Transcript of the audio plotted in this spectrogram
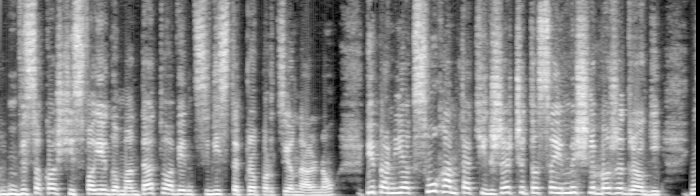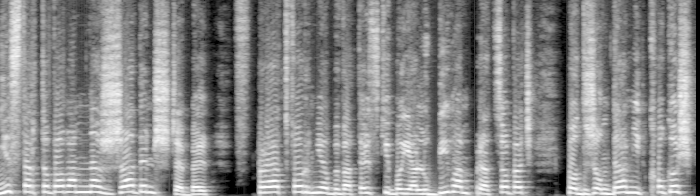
wysokości swojego mandatu, a więc listę proporcjonalną. Wie pan, jak słucham takich rzeczy, to sobie myślę, Boże drogi, nie startowałam na żaden szczebel w Platformie Obywatelskiej, bo ja lubiłam pracować pod rządami kogoś,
